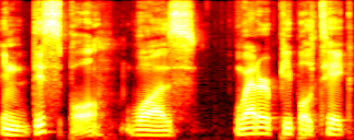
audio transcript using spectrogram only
in this poll was whether people take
